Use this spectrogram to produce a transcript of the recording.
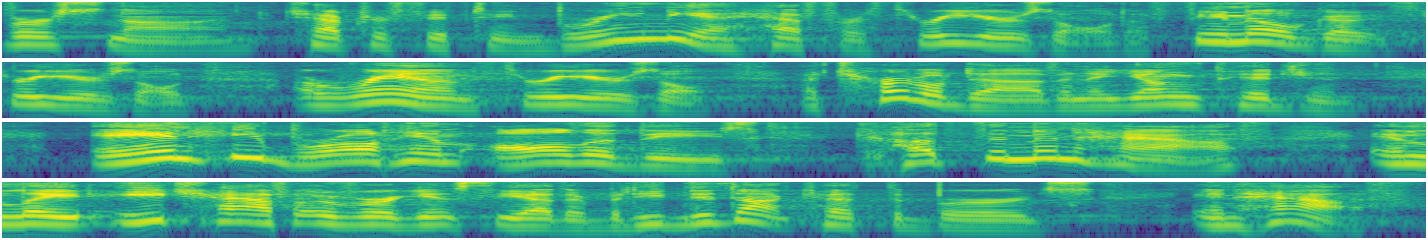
verse 9, chapter 15, Bring me a heifer three years old, a female goat three years old, a ram three years old, a turtle dove, and a young pigeon. And he brought him all of these, cut them in half, and laid each half over against the other. But he did not cut the birds in half.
